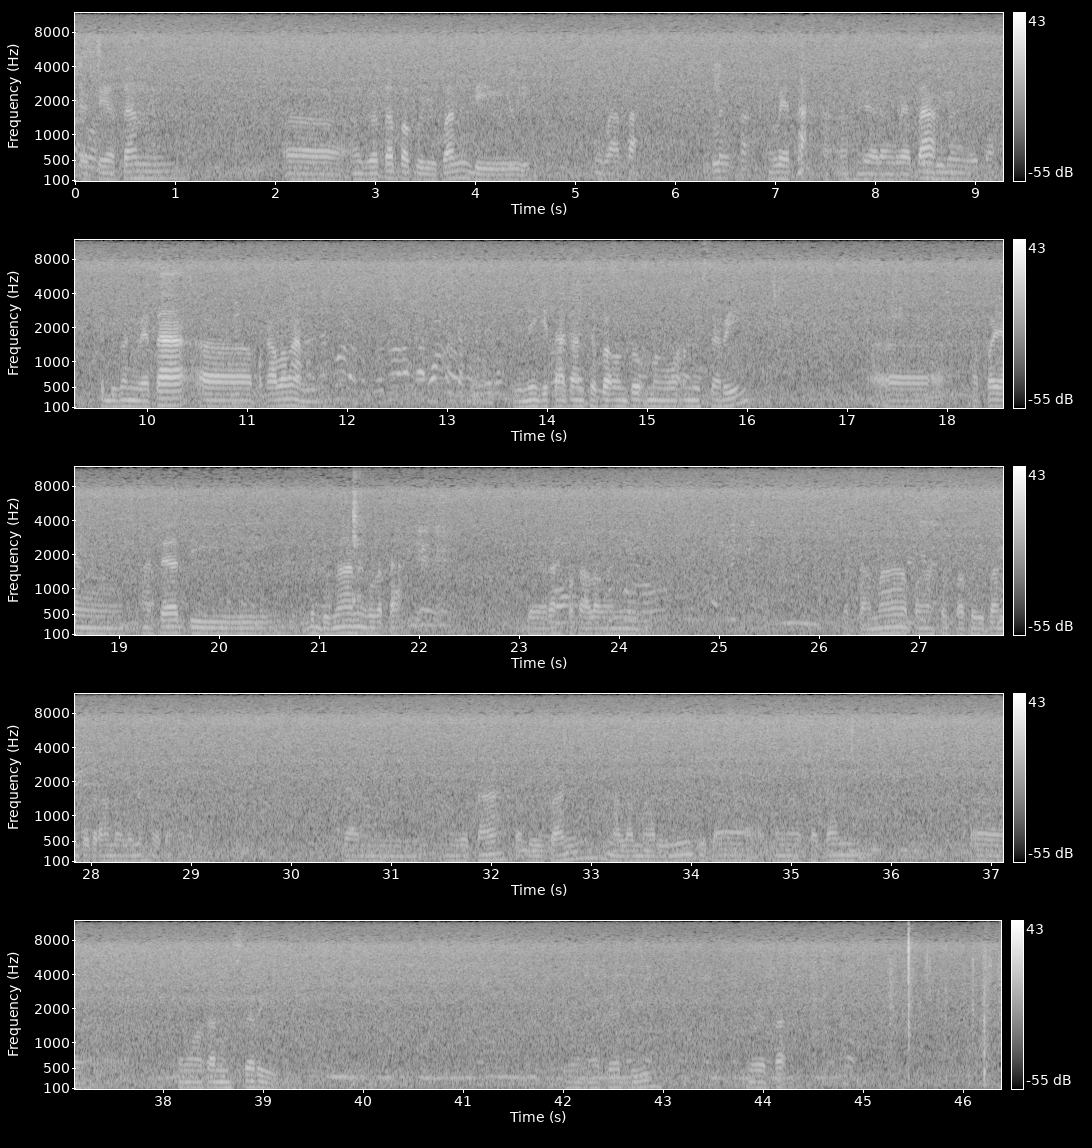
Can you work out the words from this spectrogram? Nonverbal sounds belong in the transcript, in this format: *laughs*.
kegiatan eh, anggota paguyuban di Ngelata. Ngelata. Eh, di daerah Ngeletak, Bendungan Ngelata. Bendungan Ngeletak, eh, Pekalongan. Ini kita akan coba untuk menguak misteri eh, apa yang ada di Bendungan Ngeletak, daerah Pekalongan ini bersama pengasuh paguyuban Putra Andalunih Kota dan anggota paguyuban malam hari ini kita mengadakan eh, penguakan misteri yang ada di Ngeletak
